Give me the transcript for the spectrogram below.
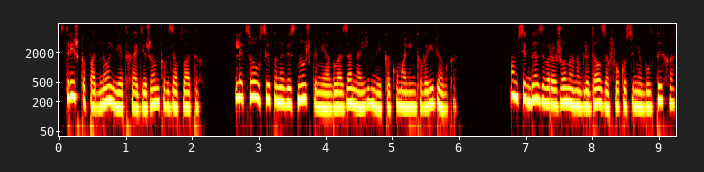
Стрижка под ноль, ветхая одежонка в заплатах. Лицо усыпано веснушками, а глаза наивные, как у маленького ребенка. Он всегда завороженно наблюдал за фокусами бултыха,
